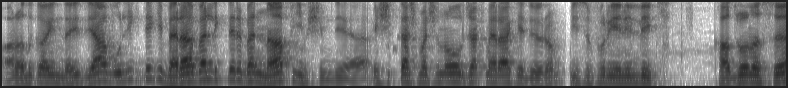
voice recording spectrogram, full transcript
Aralık ayındayız. Ya bu ligdeki beraberlikleri ben ne yapayım şimdi ya? Beşiktaş maçı ne olacak merak ediyorum. 1-0 yenildik. Kadro nasıl?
